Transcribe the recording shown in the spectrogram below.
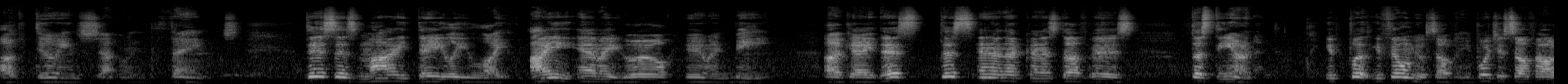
of doing certain things. This is my daily life. I am a real human being. Okay, this this internet kind of stuff is just the internet. you put you film yourself and you put yourself out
